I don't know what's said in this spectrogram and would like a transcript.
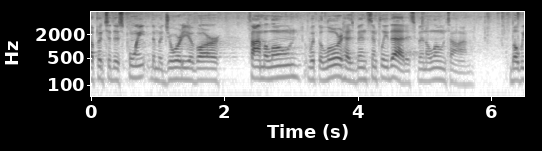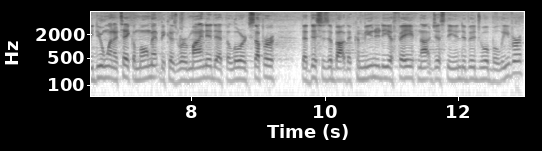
Up until this point, the majority of our time alone with the Lord has been simply that it's been alone time. But we do want to take a moment because we're reminded at the Lord's Supper that this is about the community of faith, not just the individual believer.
